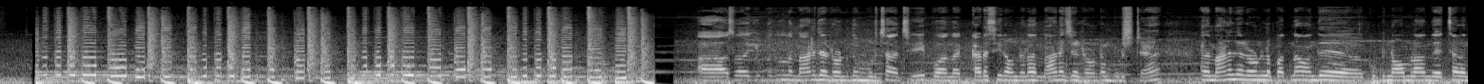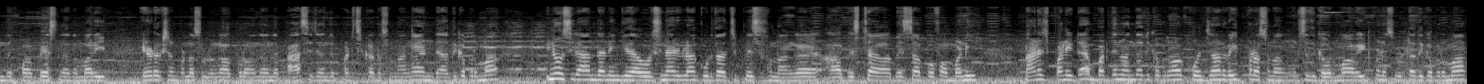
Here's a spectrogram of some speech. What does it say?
ஸோ அதுக்கு இப்போ வந்து இந்த மேனேஜர் ரவுண்ட் வந்து முடிச்சாச்சு. இப்போ அந்த கடைசி ரவுண்டுனா மேனேஜர் ரவுண்டை முடிச்சிட்டேன். அந்த மேனேஜர் ரவுண்டில் பார்த்தா வந்து கூப்பிட்டு நார்மலாக அந்த ஹெச்ஆர் வந்து பேசின அந்த மாதிரி இன்ட்ரொடக்ஷன் பண்ண சொல்லுங்க. அப்புறம் வந்து அந்த பேசேஜ் வந்து படித்து காட்ட சொன்னாங்க. அண்ட் அதுக்கப்புறமா இன்னும் சில அந்த நீங்கள் ஒரு சினாரிலாம் கொடுத்தாச்சு பேச சொன்னாங்க. பெஸ்ட்டாக பெஸ்ட்டாக பெர்ஃபார்ம் பண்ணி மேனேஜ் பண்ணிட்டேன். பட் தென் வந்து அதுக்கப்புறமா கொஞ்ச நேரம் வெயிட் பண்ண சொன்னாங்க. முடிச்சதுக்கப்புறமா வெயிட் பண்ண சொல்லிட்டு அதுக்கப்புறமா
